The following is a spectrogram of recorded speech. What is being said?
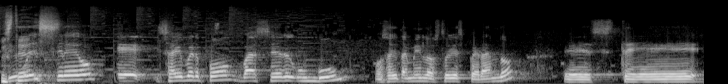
¿Ustedes? Yo creo que Cyberpunk va a ser un boom, o sea, yo también lo estoy esperando. Este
